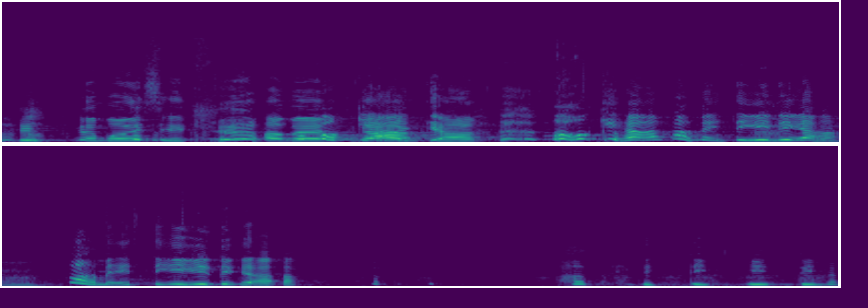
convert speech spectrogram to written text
我冇事，阿妹，我惊，我惊，阿妹弟弟啊，阿妹弟弟啊，阿妹弟弟啊！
